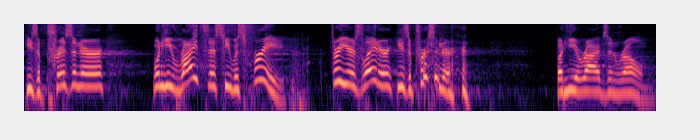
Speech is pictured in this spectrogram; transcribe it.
he's a prisoner. When he writes this, he was free. Three years later, he's a prisoner. but he arrives in Rome.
